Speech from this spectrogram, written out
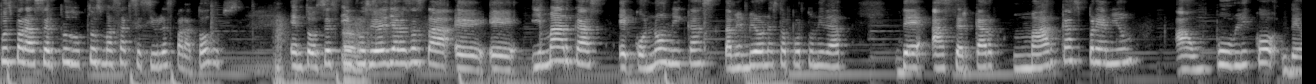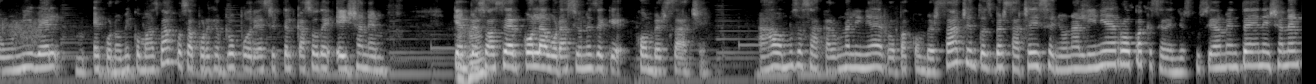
pues para hacer productos más accesibles para todos. Entonces, inclusive ya ves hasta, eh, eh, y marcas económicas también vieron esta oportunidad de acercar marcas premium a un público de un nivel económico más bajo. O sea, por ejemplo, podría decirte el caso de H&M, que empezó a hacer colaboraciones de que con Versace. Ah, vamos a sacar una línea de ropa con Versace. Entonces Versace diseñó una línea de ropa que se vendió exclusivamente en H&M.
